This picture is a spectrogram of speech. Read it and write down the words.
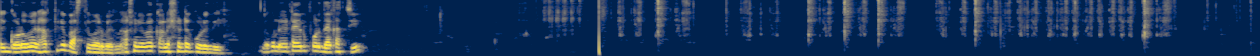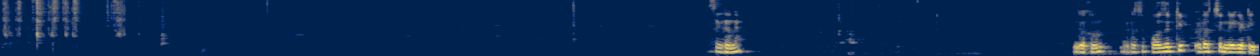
এই গরমের হাত থেকে বাঁচতে পারবেন। আসুন এবার কানেকশনটা করে দিই। দেখুন এটার উপর দেখাচ্ছি। সেখানে দেখুন এটা হচ্ছে পজিটিভ এটা হচ্ছে নেগেটিভ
